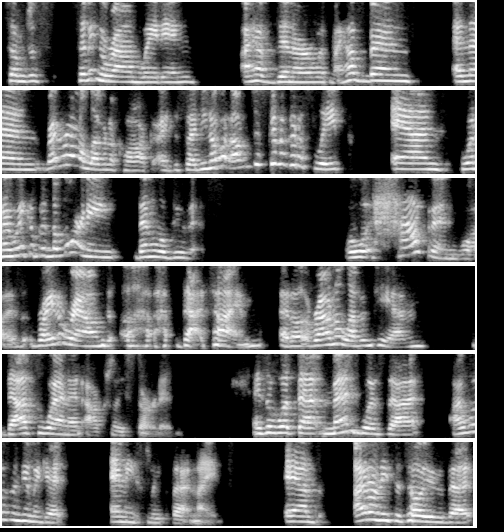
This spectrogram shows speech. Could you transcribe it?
So I'm just sitting around waiting. I have dinner with my husband. And then right around 11 o'clock, I decide, you know what? I'm just going to go to sleep. And when I wake up in the morning, then we'll do this. Well, what happened was right around uh, that time at uh, around 11 p.m., that's when it actually started. And so what that meant was that I wasn't going to get any sleep that night. And I don't need to tell you that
